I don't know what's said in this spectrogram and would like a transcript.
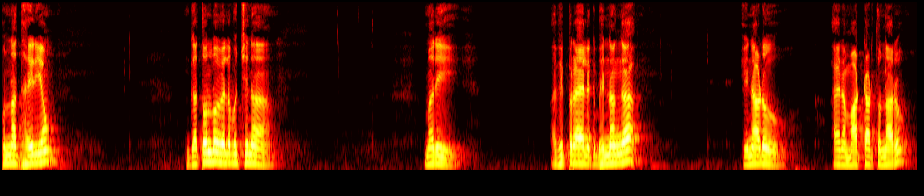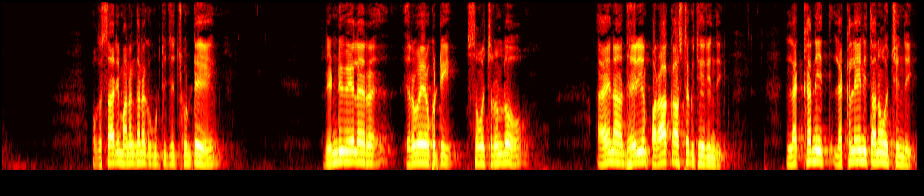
ఉన్న ధైర్యం గతంలో వెలబుచ్చిన మరి అభిప్రాయాలకు భిన్నంగా ఈనాడు ఆయన మాట్లాడుతున్నారు. ఒకసారి మనం కనుక గుర్తు తెచ్చుకుంటే రెండు వేల ఇరవై ఒకటి సంవత్సరంలో ఆయన ధైర్యం పరాకాష్ఠకు చేరింది. లెక్కని లెక్కలేని తనం వచ్చింది.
